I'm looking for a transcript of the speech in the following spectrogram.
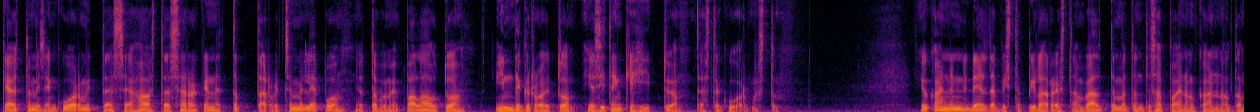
Käyttämisen kuormittaessa ja haastaessa rakennetta tarvitsemme lepoa, jotta voimme palautua, integroitua ja siten kehittyä tästä kuormasta. Jokainen edeltävistä pilareista on välttämätön tasapainon kannalta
